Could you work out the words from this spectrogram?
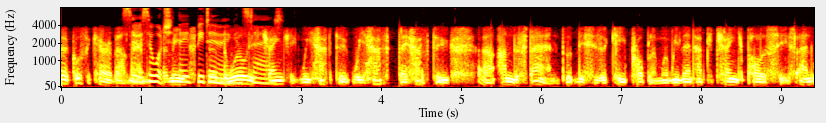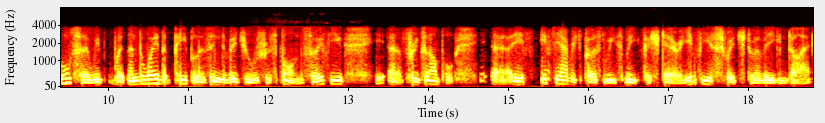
Of course, they care about so, them. So, what I should mean, they be doing? The world instead? is changing. We have to. We have. They have to uh, understand that this is a key problem. When we then have to change policies, and also we, and the way that people as individuals respond. So, if you, uh, for example, uh, if if the average person eats meat, fish, dairy, if you switch to a vegan diet,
